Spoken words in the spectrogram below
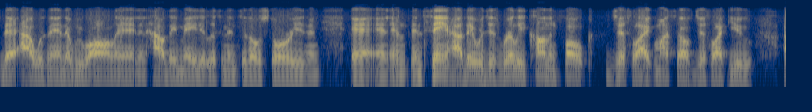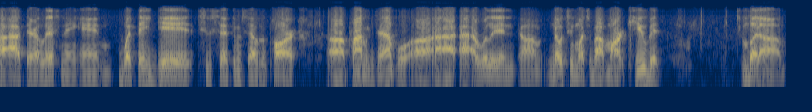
that I was in, that we were all in, and how they made it. Listening to those stories and and and and seeing how they were just really common folk, just like myself, just like you, uh, out there listening, and what they did to set themselves apart. Uh, prime example, uh, I, I really didn't um, know too much about Mark Cuban, but um,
